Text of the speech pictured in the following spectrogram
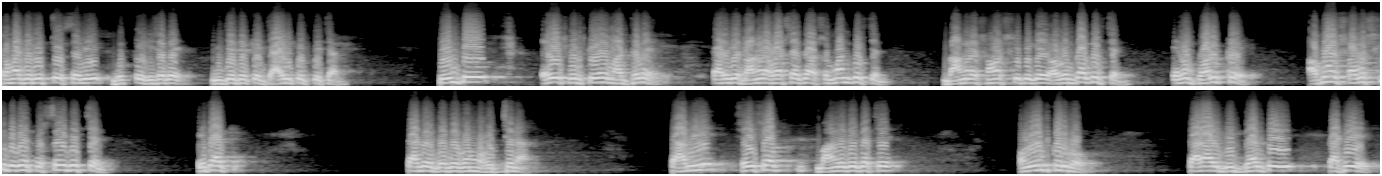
সমাজের উচ্চ শ্রেণীভুক্ত হিসেবে নিজেদেরকে জাহির করতে চান। কিন্তু এই প্রক্রিয়ার মাধ্যমে তারা যে বাংলা ভাষাকে অসম্মান করছেন বাংলা সংস্কৃতিকে অবজ্ঞা করছেন এবং পরোক্ষে অপর সংস্কৃতিকে প্রশ্রয় দিচ্ছেন, এটা তাদের বোধগম্য হচ্ছে না। তা আমি সেই সব বাঙালিদের কাছে অনুরোধ করব, তারা এই বিভ্রান্তি কাটিয়ে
